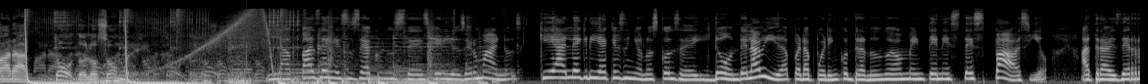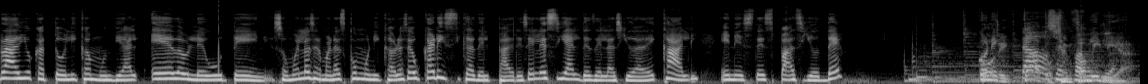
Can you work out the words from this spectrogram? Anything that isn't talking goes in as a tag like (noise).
para todos los hombres. La paz de Jesús sea con ustedes, queridos hermanos. Qué alegría que el Señor nos concede el don de la vida para poder encontrarnos nuevamente en este espacio a través de Radio Católica Mundial EWTN. Somos las hermanas comunicadoras eucarísticas del Padre Celestial desde la ciudad de Cali en este espacio de Conectados en familia.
